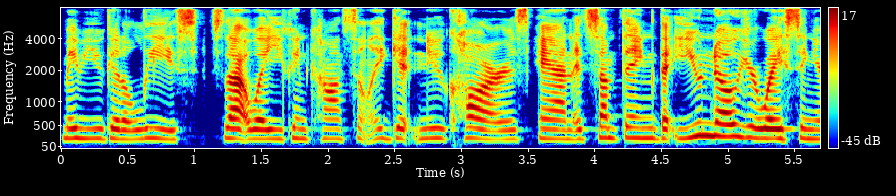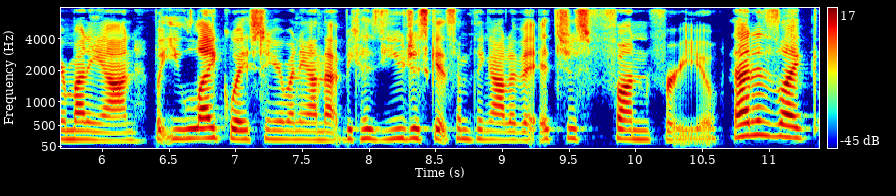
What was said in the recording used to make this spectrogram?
Maybe you get a lease so that way you can constantly get new cars and it's something that you know you're wasting your money on, but you like wasting your money on that because you just get something out of it. It's just fun for you. That is like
